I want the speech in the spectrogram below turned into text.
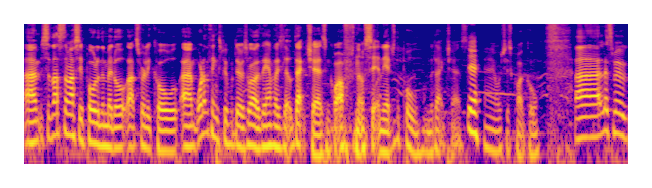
Um, so that's the massive pool in the middle. That's really cool. Um, one of the things people do as well is they have those little deck chairs, and quite often they'll sit in the edge of the pool on the deck chairs. Yeah. which is quite cool. Uh, let's move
